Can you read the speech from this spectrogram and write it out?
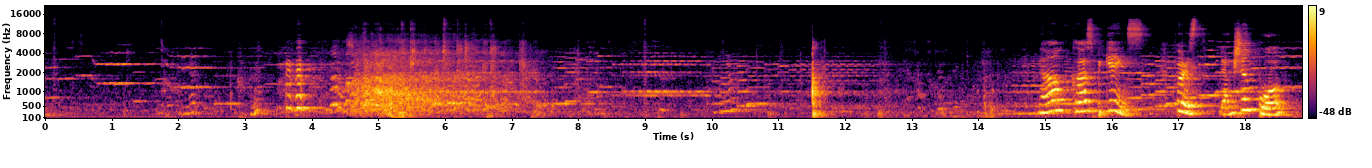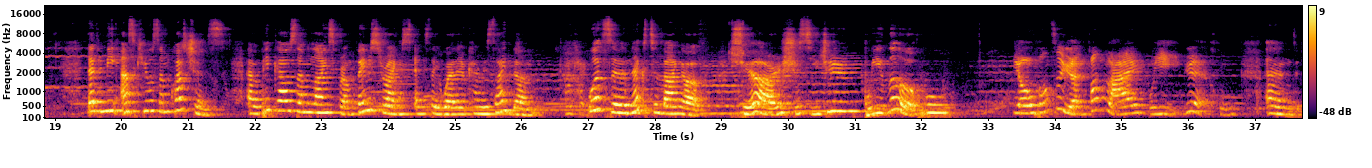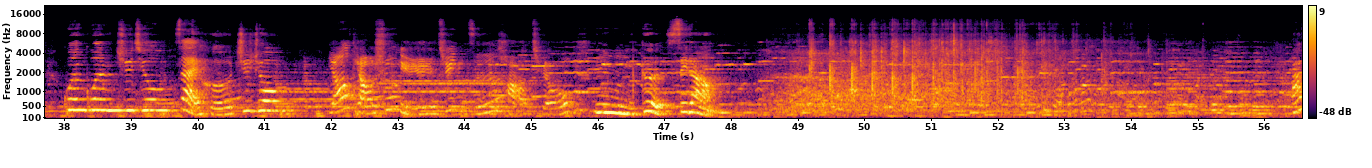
Now class begins. First, Liang Shanbo. Let me ask you some questions. I will pick out some lines from famous rhymes and say whether you can recite them. what's the next line of 学而时习之不亦乐乎？有朋自远方来不亦乐乎。And 关关雎鸠在河之洲。窈窕淑女君子好逑。嗯 good. Sit down.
